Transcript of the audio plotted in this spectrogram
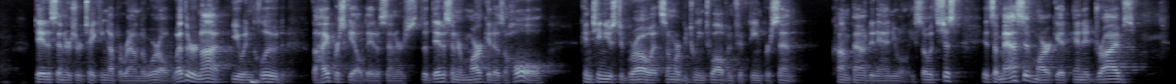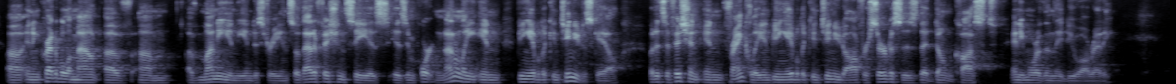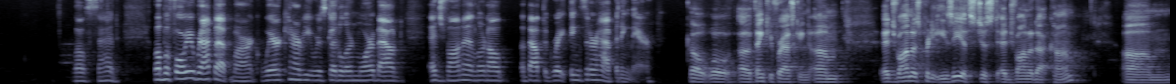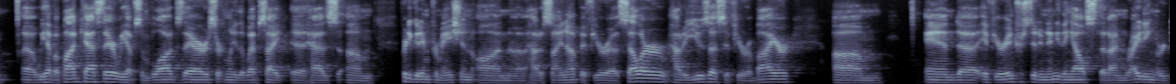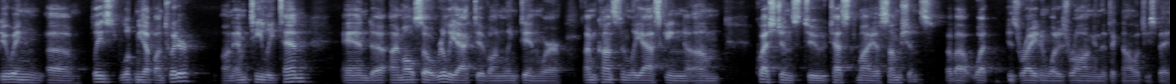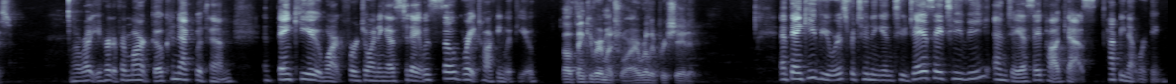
data centers are taking up around the world. Whether or not you include the hyperscale data centers, the data center market as a whole continues to grow at somewhere between 12 and 15% compounded annually. So it's just, it's a massive market and it drives uh, an incredible amount of, um, of money in the industry. And so that efficiency is, is important, not only in being able to continue to scale, but it's efficient in, frankly, in being able to continue to offer services that don't cost any more than they do already. Well said. Well, before we wrap up, Mark, where can our viewers go to learn more about Edgevana and learn all about the great things that are happening there? Oh, well, uh, thank you for asking. Um, Edgevana is pretty easy. It's just edgevana.com. Um, uh, we have a podcast there. We have some blogs there. Certainly the website uh, has um, pretty good information on uh, how to sign up if you're a seller, how to use us if you're a buyer. Um, and uh, if you're interested in anything else that I'm writing or doing, uh, please look me up on Twitter on mthiele10. And uh, I'm also really active on LinkedIn where I'm constantly asking um, questions to test my assumptions about what is right and what is wrong in the technology space. All right, you heard it from Mark. Go connect with him. And thank you, Mark, for joining us today. It was so great talking with you. Oh, thank you very much, Laura. I really appreciate it. And thank you, viewers, for tuning in to JSA TV and JSA Podcasts. Happy networking.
